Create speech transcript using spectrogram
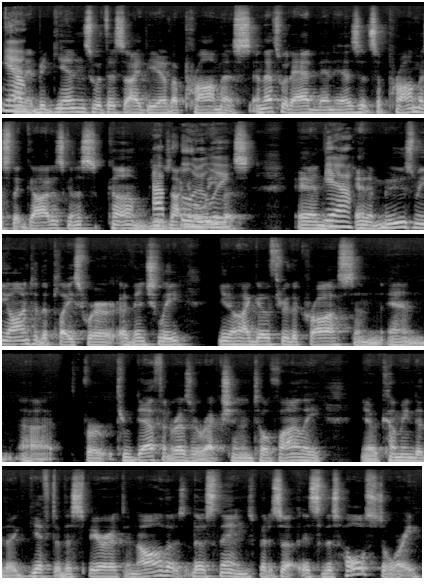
Yeah. and it begins with this idea of a promise and that's what advent is it's a promise that god is going to come he's not going to Absolutely. leave us and Yeah. and it moves me on to the place where eventually you know i go through the cross and and uh, for through death and resurrection until finally you know coming to the gift of the spirit and all those those things but it's a, it's this whole story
